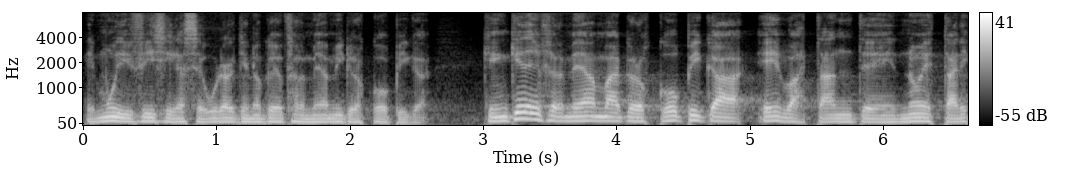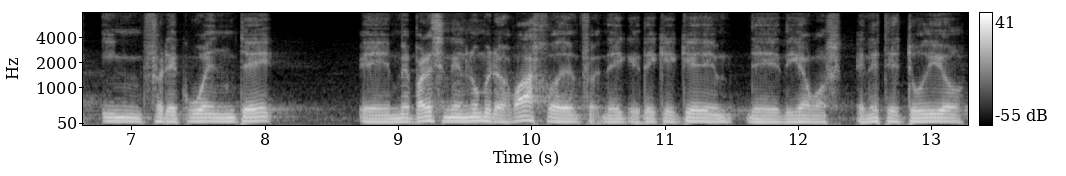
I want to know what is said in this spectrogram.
es muy difícil asegurar que no quede enfermedad microscópica. Quien quede enfermedad macroscópica es bastante, no es tan infrecuente. Eh, me parece que el número es bajo de, que queden, digamos, en este estudio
